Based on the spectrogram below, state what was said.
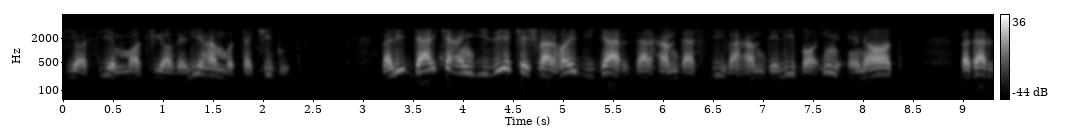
سیاسی ماکیاولی هم متکی بود. ولی درک انگیزه کشورهای دیگر در همدستی و همدلی با این اناد و در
